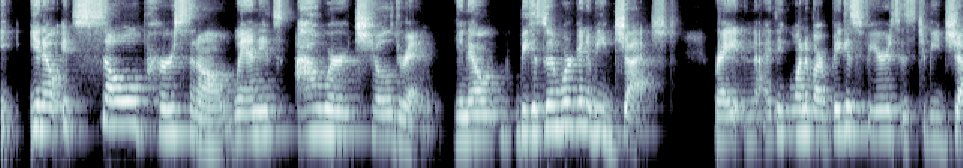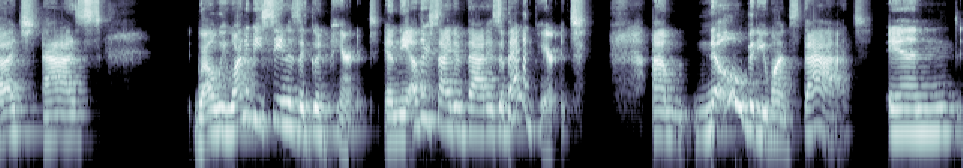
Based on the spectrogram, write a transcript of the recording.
you know, it's so personal when it's our children, you know, because then we're going to be judged right? And I think one of our biggest fears is to be judged as well, we want to be seen as a good parent. And the other side of that is a bad parent. Um, nobody wants that. And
